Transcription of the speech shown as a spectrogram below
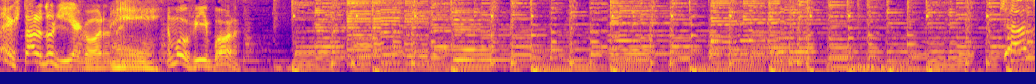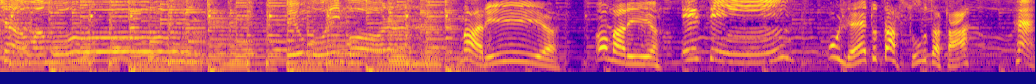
É a história do dia agora, né? É. Vamos ouvir, bora. Tchau, tchau, amor. Eu vou embora. Maria! Ô Maria! E sim. Mulher, tu tá surda, tá? Ha.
